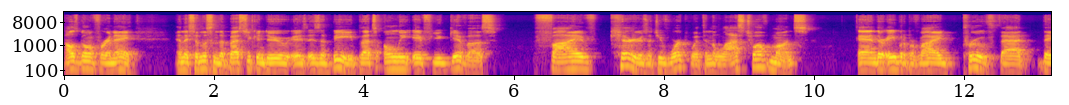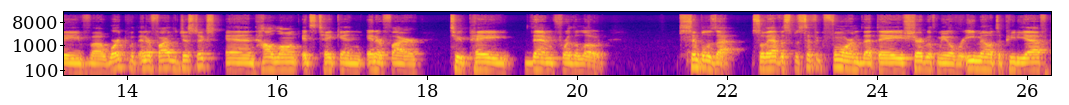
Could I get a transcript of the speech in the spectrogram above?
I was going for an A. And they said, listen, the best you can do is is a B, but that's only if you give us five carriers that you've worked with in the last 12 months and they're able to provide proof that they've uh, worked with Interfire Logistics and how long it's taken Interfire to pay them for the load. Simple as that. So they have a specific form that they shared with me over email. It's a PDF.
